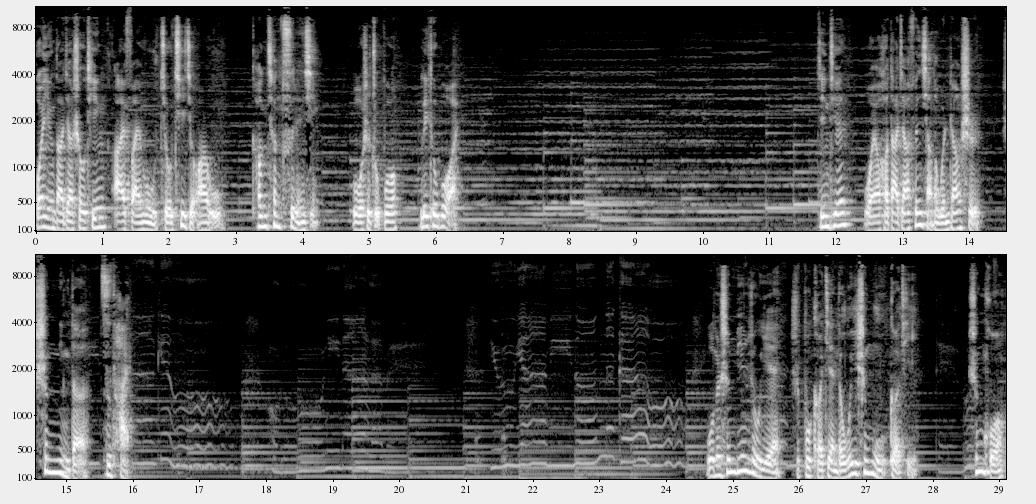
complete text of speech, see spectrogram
欢迎大家收听 FM 九七九二五，铿锵四人行，我是主播 Little Boy。今天我要和大家分享的文章是《生命的姿态》。我们身边肉眼是不可见的微生物个体，生活。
